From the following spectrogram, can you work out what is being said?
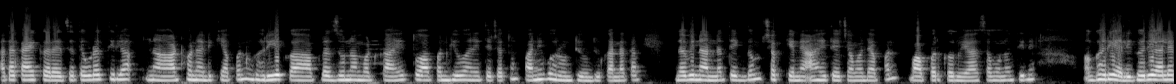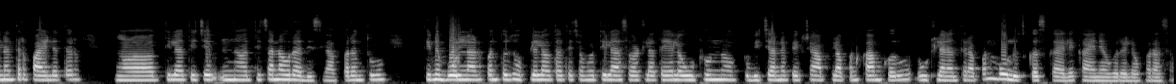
आता काय करायचं? तेवढं तिला आठवण आली की आपण घरी एक आपला जुना मटका आहे तो आपण घेऊ आणि त्याच्यातून पाणी भरून ठेवून देऊ. कारण आता नवीन आणणं ते एकदम शक्य नाही आहे त्याच्यामध्ये आपण वापर करूया असं म्हणून तिने घरी आली. घरी आल्यानंतर पाहिलं तर तिला तिचे तिचा नवरा दिसला. परंतु तिने बोलणार पण तो झोपलेला होता त्याच्यामुळे तिला असं वाटलं तर याला उठून विचारण्यापेक्षा आपलं आपण काम करू. उठल्यानंतर आपण बोलूच कसं काय आले काय नाही वगैरे लवकर असं.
